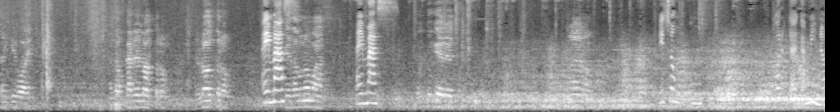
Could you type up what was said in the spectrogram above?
Boy. Voy a buscar el otro. El otro. Hay más. Queda uno más. Hay más. ¿Cuál tú quieres? Tráelo. Hizo un, un corte de camino.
